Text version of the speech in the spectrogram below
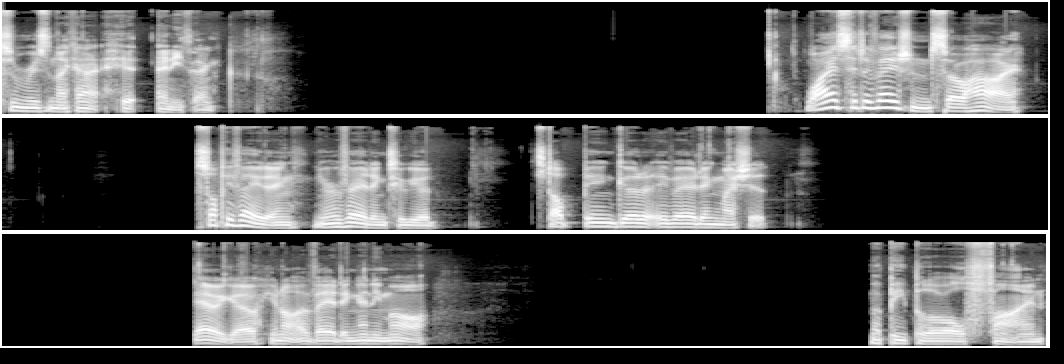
For some reason, I can't hit anything. Why is hit evasion so high? Stop evading. You're evading too good. Stop being good at evading my shit. There we go. You're not evading anymore. My people are all fine.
